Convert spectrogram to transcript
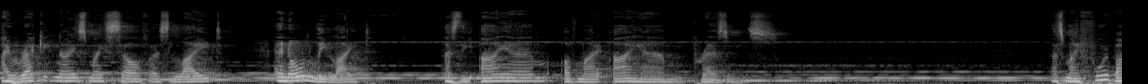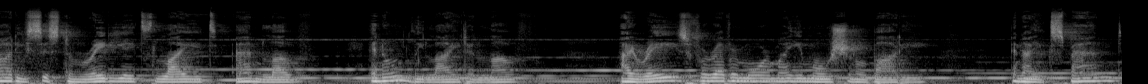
I recognize myself as light and only light, as the I am of my I am presence. As my four body system radiates light and love, and only light and love, I raise forevermore my emotional body, and I expand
